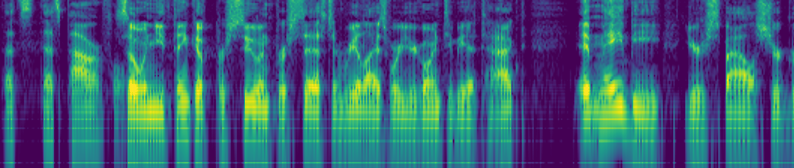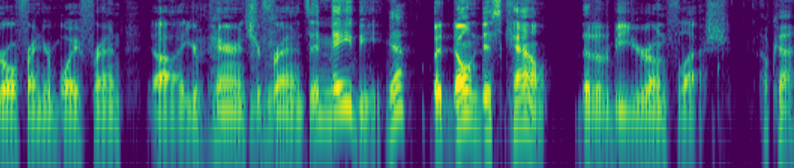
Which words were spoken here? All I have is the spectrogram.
that's that's powerful. So when you think of pursue and persist and realize where you're going to be attacked, it may be your spouse, your girlfriend, your boyfriend, uh, your mm-hmm, parents, your mm-hmm. friends. It may be. Yeah. But don't discount that it'll be your own flesh. Okay.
